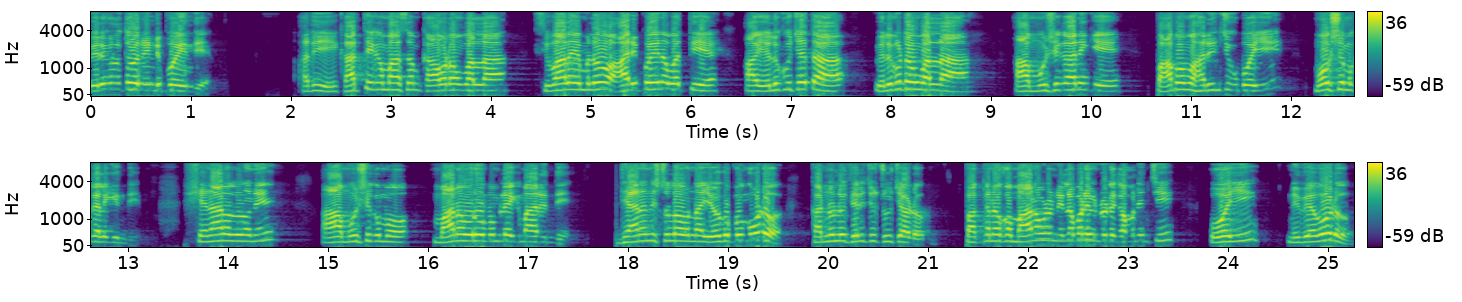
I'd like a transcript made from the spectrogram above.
వెలుగులతో నిండిపోయింది. అది కార్తీక మాసం కావడం వల్ల శివాలయంలో ఆరిపోయిన వత్తి ఆ ఎలుగు చేత వెలుగటం వల్ల ఆ మూషికానికి పాపము హరించుకుపోయి మోక్షము కలిగింది. క్షణాలలోనే ఆ మూషికము మానవ రూపంలోకి మారింది. ధ్యాననిష్టలో ఉన్న యోగ పొంగుడు కన్నులు తెరిచి చూచాడు. పక్కన ఒక మానవుడు నిలబడి ఉండడు గమనించి ఓయి నువ్వెవడు?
